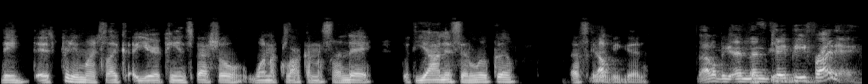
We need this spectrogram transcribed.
They it's pretty much like a European special, one o'clock on a Sunday with Giannis and Luka. That's gonna Yep. be good. That'll be and then That's good. KP Friday.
